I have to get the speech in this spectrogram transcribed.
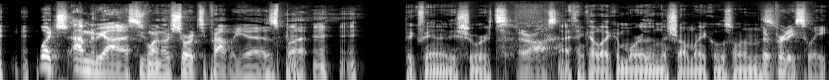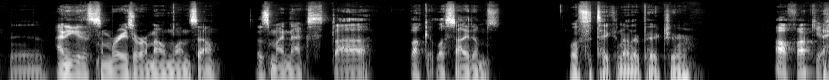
Which I'm gonna be honest, he's one of those shorts he probably is, but Big fan of these shorts. they're awesome. I think I like them more than the Shawn Michaels ones. They're pretty sweet. Yeah. I need to get some Razor Ramon ones though. Those are my next uh, bucket list items. We'll have to take another picture. Oh fuck yeah!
